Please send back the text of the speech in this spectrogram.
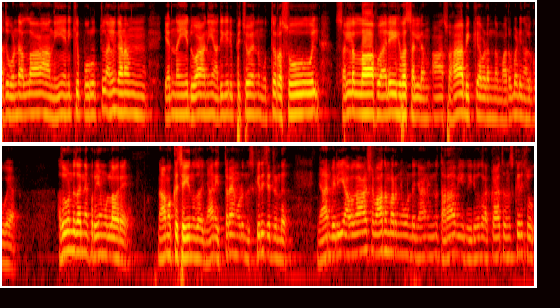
അതുകൊണ്ട് അല്ലാ നീ എനിക്ക് പുറത്തു നൽകണം എന്ന ഈ ദുആ നീ അധികരിപ്പിച്ചോ എന്ന് മുത്ത് റസൂൽ സല്ലല്ലാഹു അലൈഹി വസല്ലം ആ സ്വഹാബിക്ക് അവിടെ നിന്ന് മറുപടി നൽകുകയാണ്. അതുകൊണ്ട് തന്നെ പ്രിയമുള്ളവരെ നാമൊക്കെ ചെയ്യുന്നത് ഞാൻ ഇത്രയും കൂടെ നിസ്കരിച്ചിട്ടുണ്ട്. ഞാൻ വലിയ അവകാശവാദം പറഞ്ഞുകൊണ്ട് ഞാൻ ഇന്ന് തറാവീഹ് ഇരുപത് റക്കാലത്ത് നിസ്കരിച്ചു.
